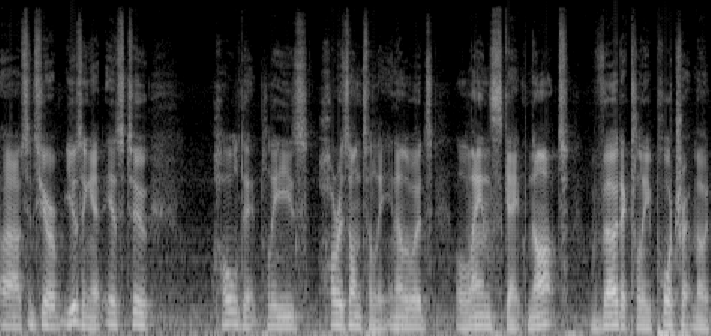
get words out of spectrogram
Uh, since you're using it, is to hold it, please, horizontally. In other words, landscape, not vertically portrait mode,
